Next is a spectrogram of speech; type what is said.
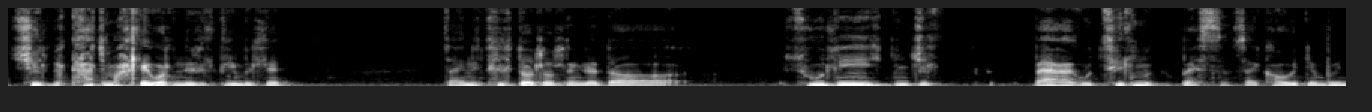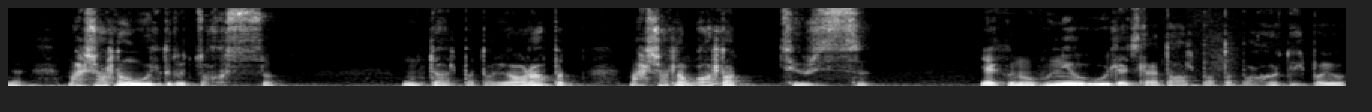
Жишээлбэл Таж Махлыг бол нэрлэдэг юм билэ. За энэ итгэхт бол ингээд сүүлийн хэдэн жил байгаагүй цэлмэг байсан. Сая ковидын буйнаар маш олон үйлдвэрүүд зогссон. Үүнтэй холбоотойгоор Европод маш олон голоод цэвэрсэн. Яг нөө хүний үйл ажиллагаатай холбоотой бохирдол буюу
